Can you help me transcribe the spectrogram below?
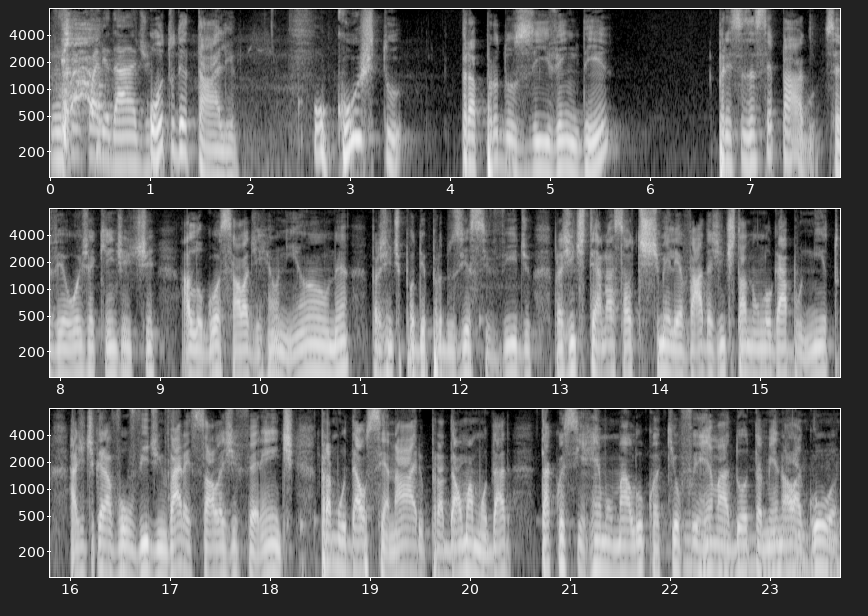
não tem qualidade. Outro detalhe: o custo para produzir e vender precisa ser pago. Você vê hoje aqui a gente alugou a sala de reunião, né? Pra gente poder produzir esse vídeo, pra gente ter a nossa autoestima elevada, a gente tá num lugar bonito, a gente gravou o vídeo em várias salas diferentes pra mudar o cenário, pra dar uma mudada. Tá com esse remo maluco aqui, eu fui remador também na Lagoa.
